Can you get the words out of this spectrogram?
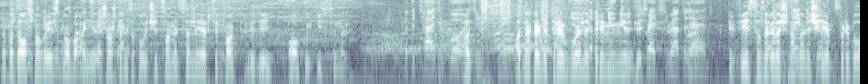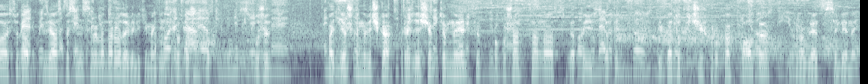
нападала снова и снова. Они жаждали заполучить самый ценный артефакт людей — палку истины. Од однако ветры воина переменились. Весть о загадочном новичке прибыла сюда для спасения своего народа. Великий магистр должен заслужить поддержка новичка, прежде чем темные эльфы покушаться на святые святых, ибо тот, в чьих руках палка, управляет вселенной.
